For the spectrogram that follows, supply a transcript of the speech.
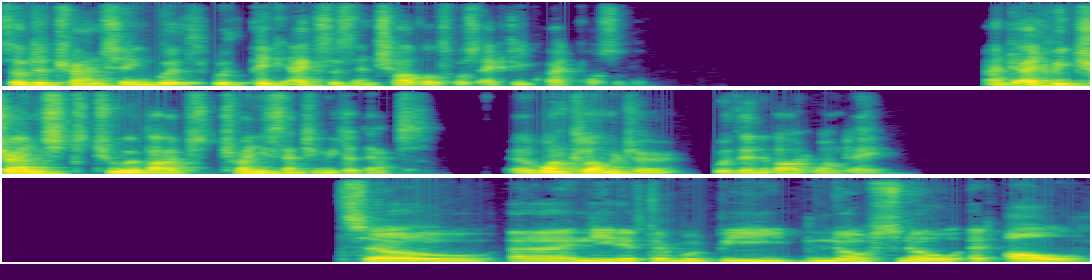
So the trenching with with pickaxes and shovels was actually quite possible. And and we trenched to about 20 centimeter depth, uh, one kilometer within about one day. So uh, indeed, if there would be no snow at all,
